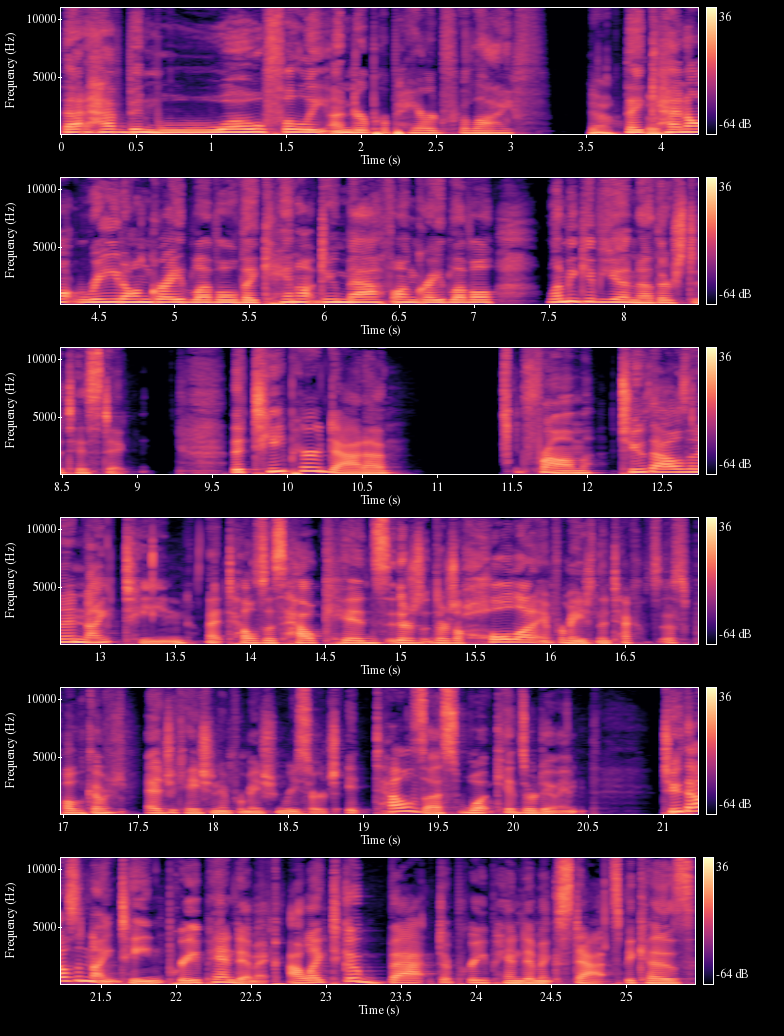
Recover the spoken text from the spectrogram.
that have been woefully underprepared for life. Yeah. They cannot read on grade level. They cannot do math on grade level. Let me give you another statistic. The TPEIR data from 2019 that tells us how kids there's there's a whole lot of information the Texas Public Education Information Research. It tells us what kids are doing. 2019 pre-pandemic. I like to go back to pre-pandemic stats because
